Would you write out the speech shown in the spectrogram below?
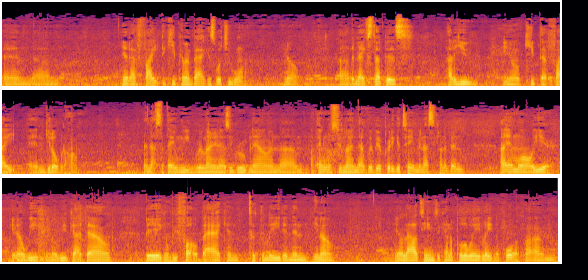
and um, you know, that fight to keep coming back is what you want. You know, uh, the next step is how do you, you know, keep that fight and get over the hump. And that's the thing we, we're learning as a group now. And um, I think once we learn that, we'll be a pretty good team. And that's kind of been our MO all year. You know, we, you know, we've got down big and we fought back and took the lead, and then you know, you know, allowed teams to kind of pull away late in the fourth. Um,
